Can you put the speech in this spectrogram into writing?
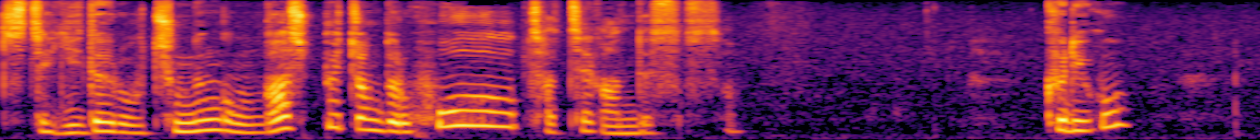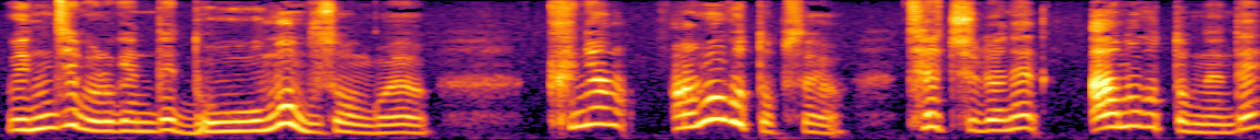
진짜 이대로 죽는 건가 싶을 정도로 호흡 자체가 안 됐었어. 그리고 왠지 모르겠는데 너무 무서운 거예요. 그냥 아무것도 없어요. 제 주변엔 아무것도 없는데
